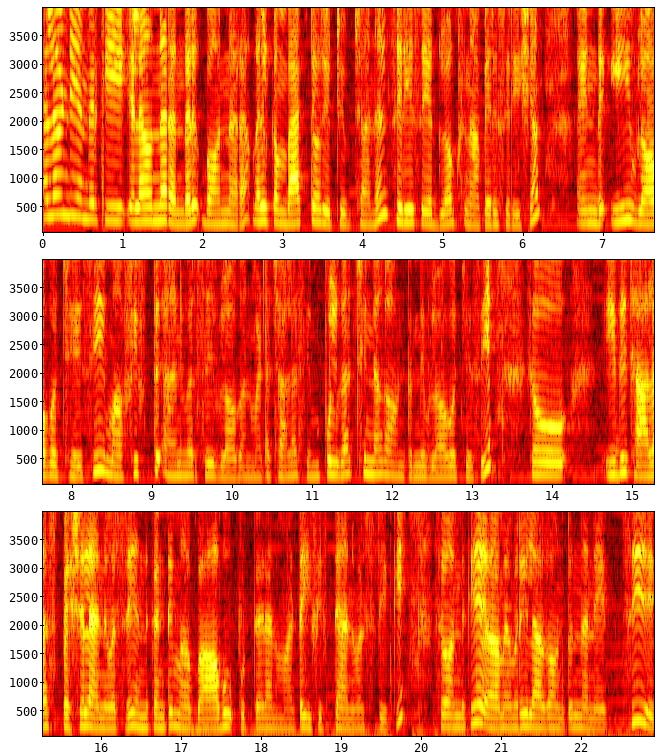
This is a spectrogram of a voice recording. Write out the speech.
హలో అండి అందరికీ ఎలా ఉన్నారు అందరూ? బాగున్నారా? Welcome back to our YouTube channel Sirisha vlogs నా పేరు శిరీష. అండ్ ఈ వ్లాగ్ వచ్చేసి మా ఫిఫ్త్ యానివర్సరీ వ్లాగ్ అనమాట చాలా సింపుల్గా చిన్నగా ఉంటుంది వ్లాగ్ వచ్చేసి. సో ఇది చాలా స్పెషల్ యానివర్సరీ. ఎందుకంటే మా బాబు పుట్టాడనమాట ఈ ఫిఫ్త్ యానివర్సరీకి. సో అందుకే మెమరీ లాగా ఉంటుందనేసి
